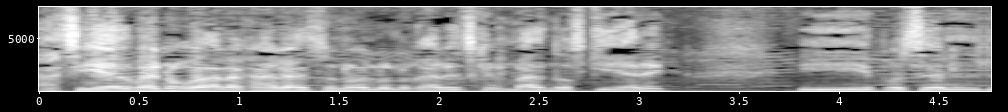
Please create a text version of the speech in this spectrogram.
Así es, bueno, Guadalajara es uno de los lugares que más nos quieren y pues el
